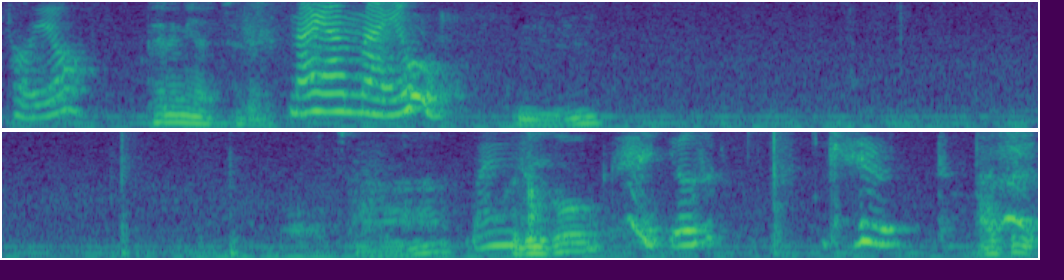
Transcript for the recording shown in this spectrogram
저요? 테르미아 차례. 나야 나요. 음. 자, 완성. 그리고 여섯 개로. 아직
